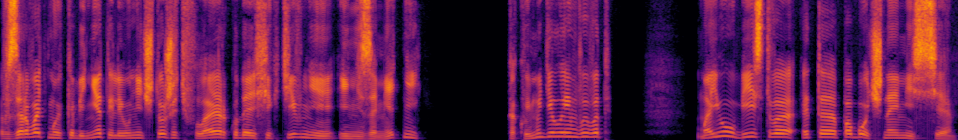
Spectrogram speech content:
взорвать мой кабинет или уничтожить флайер куда эффективнее и незаметней? Какой мы делаем вывод? Мое убийство — это побочная миссия.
